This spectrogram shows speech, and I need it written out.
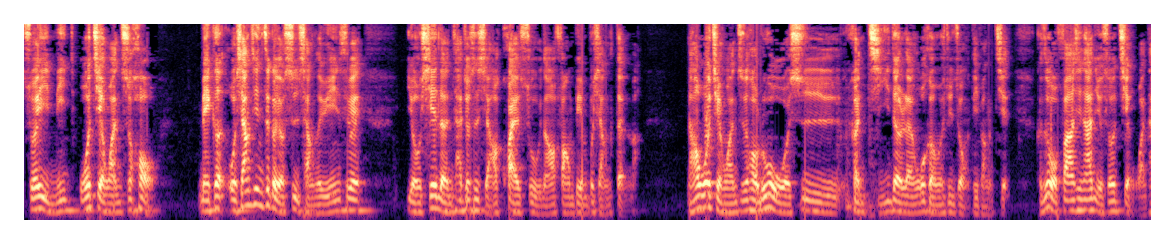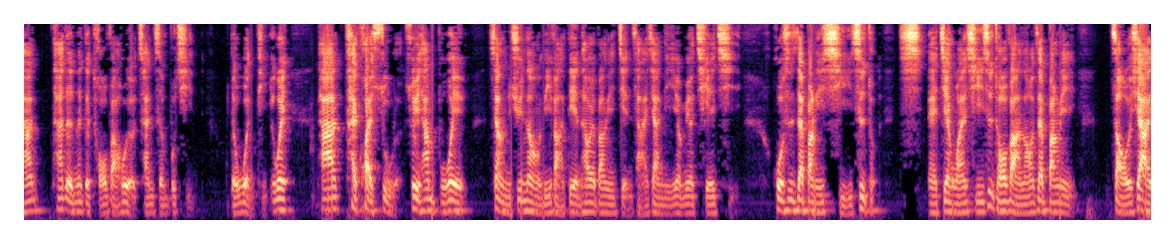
所以你我剪完之后，每个我相信这个有市场的原因，是因为有些人他就是想要快速，然后方便，不想等嘛。然后我剪完之后，如果我是很急的人，我可能会去这种地方剪。可是我发现他有时候剪完，他他的那个头发会有参差不齐的问题，因为。他太快速了，所以他们不会像你去那种理发店，他会帮你检查一下你有没有切齐，或是再帮你洗一次头，洗，诶，剪完洗一次头发，然后再帮你找一下，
